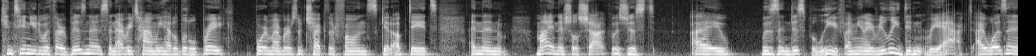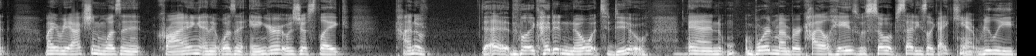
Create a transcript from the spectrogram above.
continued with our business. And every time we had a little break, board members would check their phones, get updates. And then my initial shock was just, I was in disbelief. I mean, I really didn't react. I wasn't, my reaction wasn't crying and it wasn't anger. It was just like kind of dead. Like I didn't know what to do. And board member Kyle Hayes was so upset. He's like, I can't really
